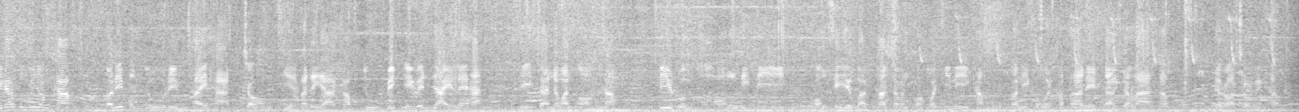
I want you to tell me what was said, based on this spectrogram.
วัสดีครับคุณผู้ชมครับ ตอนนี้ผมอยู่ริมชายหาดจอมเทียนพัทยาครับ อยู่บิ๊กอีเวนต์ใหญ่เลยฮะสีสันตะวันออกครับ ที่รวมของดีๆของสี่จังหวัดภาคตะวันออกไว้ที่นี่ครับ ตอนนี้ขบวนขับพาเดชกำลังจะมาครับ เดี๋ยวรอชมกันครับ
